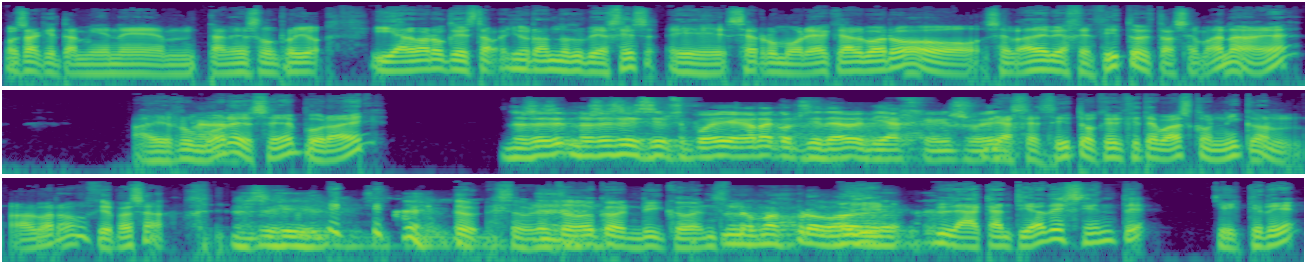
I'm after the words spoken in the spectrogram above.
O sea que también, también es un rollo. Y Álvaro, que estaba llorando los viajes, se rumorea que Álvaro se va de viajecito esta semana, ¿eh? Hay rumores, ¿eh? Por ahí. No sé, no sé si, se puede llegar a considerar el viaje, eso, ¿eh? Viajecito, ¿qué, que te vas con Nikon, Álvaro? ¿Qué pasa? Sí. Sobre todo con Nikon. Lo más probable. Oye, la cantidad de gente que cree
